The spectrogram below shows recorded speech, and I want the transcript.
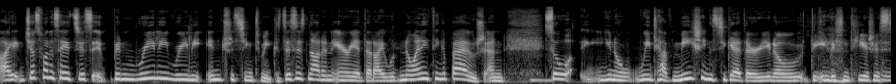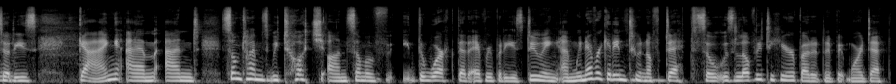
I just want to say it's just it's been really, really interesting to me because this is not an area that I would know anything about. And mm. so, you know, we'd have meetings together, you know, the English and Theatre yeah. Studies gang. Um, and sometimes we touch on some of the work that everybody is doing and we never get into enough mm. depth. So it was lovely to hear about it in a bit more depth.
